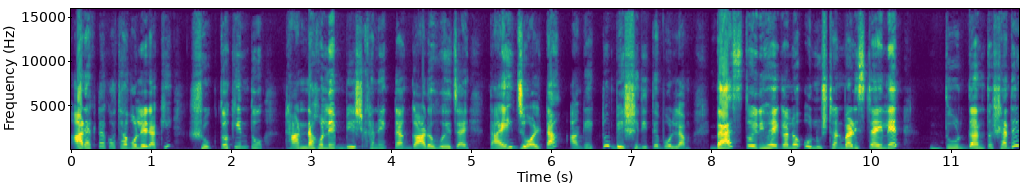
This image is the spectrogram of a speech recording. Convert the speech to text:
আর একটা কথা বলে রাখি শুক্তো কিন্তু ঠান্ডা হলে বেশ খানিকটা গাঢ় হয়ে যায়, তাই জলটা আগে একটু বেশি দিতে বললাম। ব্যাস, তৈরি হয়ে গেল অনুষ্ঠান বাড়ি স্টাইলের দুর্দান্ত স্বাদের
